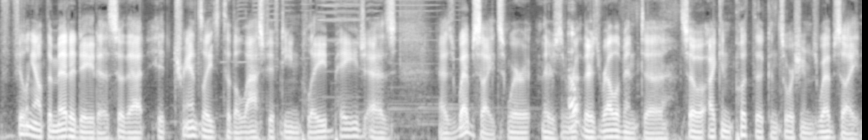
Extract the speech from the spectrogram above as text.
filling out the metadata so that it translates to the last 15 played page as as websites where there's re- Oh. there's relevant uh, so I can put the consortium's website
